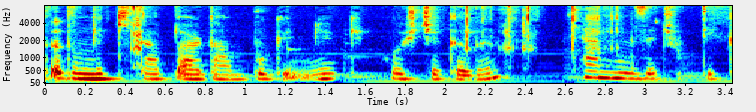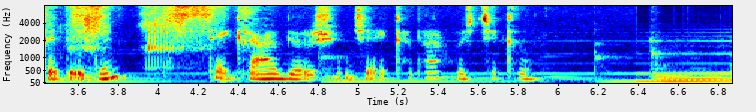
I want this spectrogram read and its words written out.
Tadımlık kitaplardan bugünlük. Hoşçakalın. Kendinize çok dikkat edin. Tekrar görüşünceye kadar hoşçakalın.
